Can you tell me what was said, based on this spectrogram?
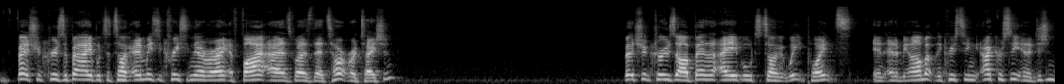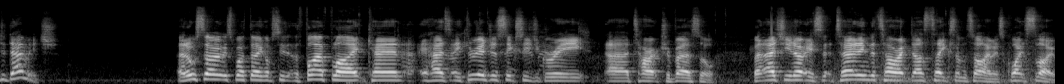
veteran crews are better able to target enemies, increasing their rate of fire as well as their turret rotation. Veteran crews are better able to target weak points in enemy armor, increasing accuracy in addition to damage. And also, it's worth noting, obviously, that the Firefly can it has a 360 degree uh, turret traversal. But as you notice, turning the turret does take some time. It's quite slow.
